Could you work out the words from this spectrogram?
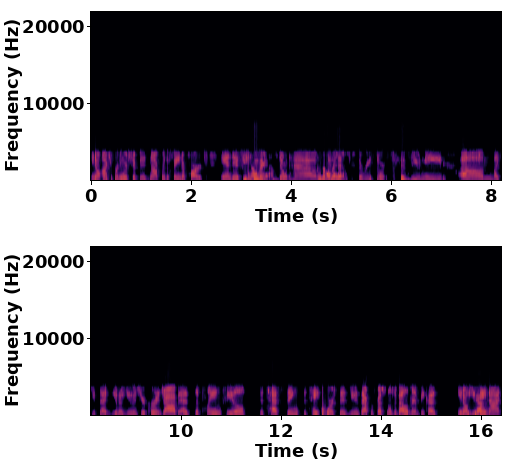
you know, entrepreneurship is not for the faint of heart. And if you no, don't have no, the resources you need, um, like you said, you know, use your current job as the playing field to test things, to take courses, use that professional development because, you know, you may not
